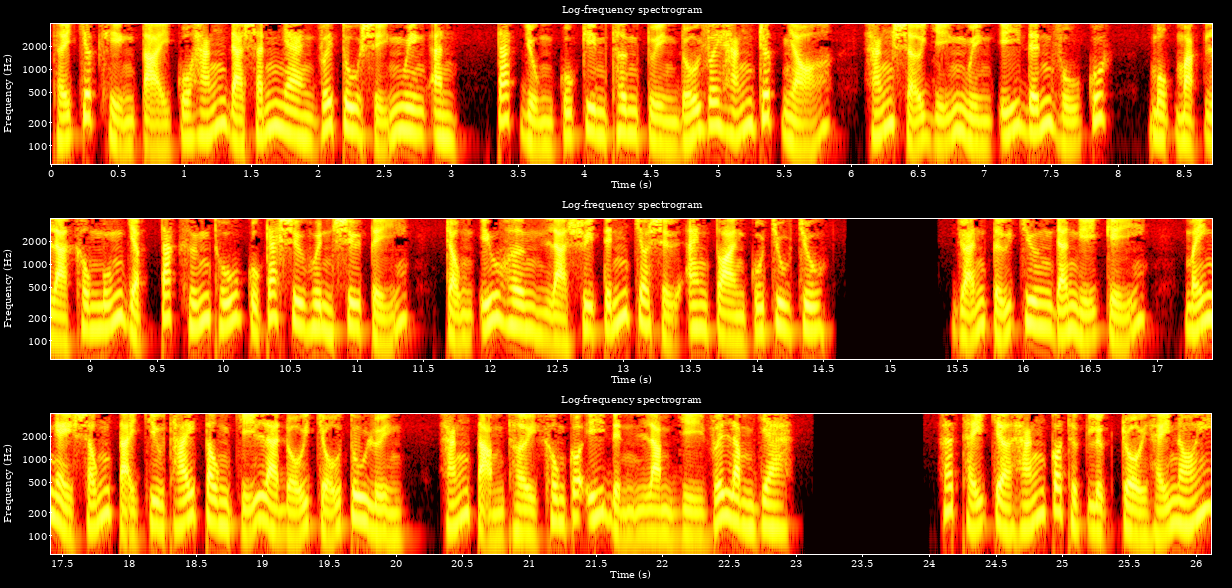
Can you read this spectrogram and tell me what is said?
thể chất hiện tại của hắn đã sánh ngang với tu sĩ Nguyên Anh, tác dụng của Kim Thân Tuyền đối với hắn rất nhỏ, hắn sở dĩ nguyện ý đến vũ quốc, một mặt là không muốn dập tắt hứng thú của các sư huynh sư tỷ, trọng yếu hơn là suy tính cho sự an toàn của Chu Chu. Doãn tử chương đã nghĩ kỹ, mấy ngày sống tại chiêu Thái Tông chỉ là đổi chỗ tu luyện, hắn tạm thời không có ý định làm gì với Lâm gia. Hết thảy chờ hắn có thực lực rồi hãy nói.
